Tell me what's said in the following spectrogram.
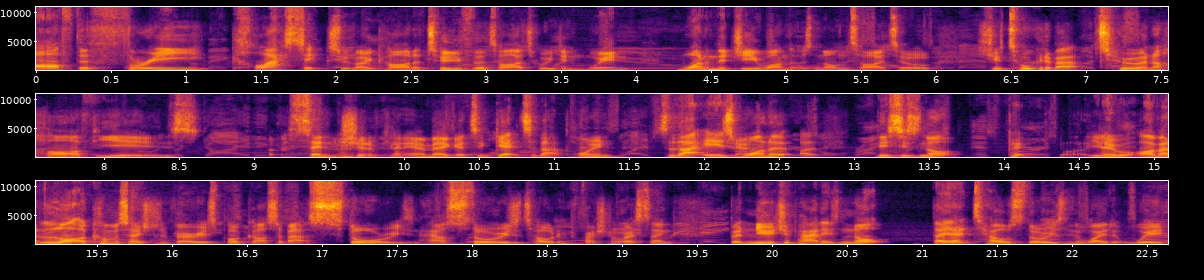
after three classics with Okada, two for the title he didn't win, one in the G1 that was non-title. So you're talking about two and a half years of ascension of Kenny Omega to get to that point. So that is Yeah. one of. Uh, this is not, you know, I've had a lot of conversations on various podcasts about stories and how stories are told in professional wrestling, but New Japan is not. They don't tell stories in the way that we're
